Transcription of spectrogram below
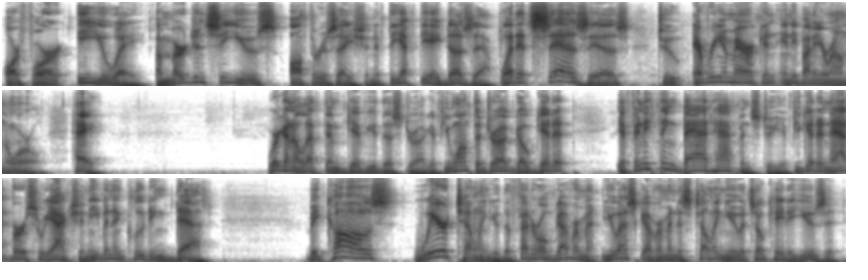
or for EUA, emergency use authorization. If the FDA does that, what it says is to every American, anybody around the world, hey, we're going to let them give you this drug. If you want the drug, go get it. If anything bad happens to you, if you get an adverse reaction, even including death, because we're telling you, the federal government, U.S. government is telling you it's okay to use it,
